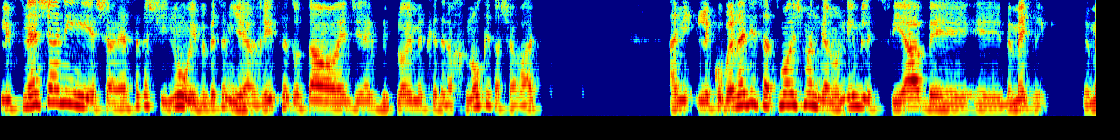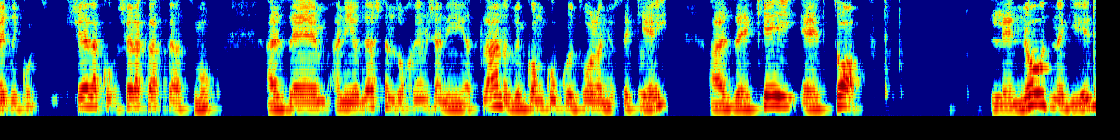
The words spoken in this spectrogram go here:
לפני שאני אעשה את השינוי ובעצם יריץ את אותו Nginx deployment כדי לחנוק את השרת, אני, ל-Kubernetes עצמו יש מנגנונים לצפייה במטריק, במטריקות, של, של ה-cluster עצמו. אז אני יודע שאתם זוכרים שאני עצלן, אז במקום kube control אני עושה K, אז K top ל-node נגיד,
